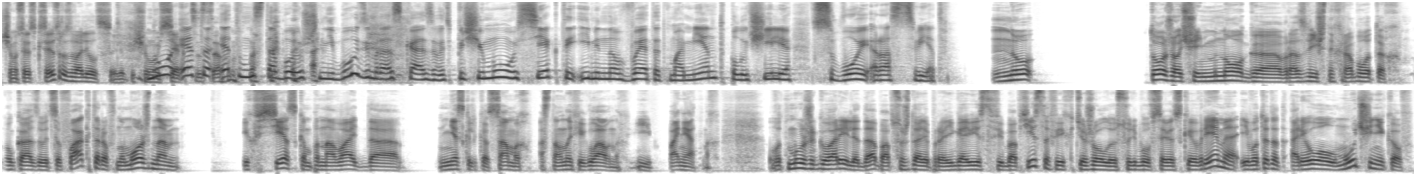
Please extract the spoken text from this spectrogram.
Почему Советский Союз развалился или почему ну, секты это, стал... это мы с тобой уж не будем рассказывать, почему секты именно в этот момент получили свой расцвет. Ну, тоже очень много в различных работах указывается факторов, но можно их все скомпоновать до несколько самых основных и главных, и понятных. Вот мы уже говорили, да, обсуждали про яговистов и баптистов, их тяжелую судьбу в советское время, и вот этот ореол мучеников,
